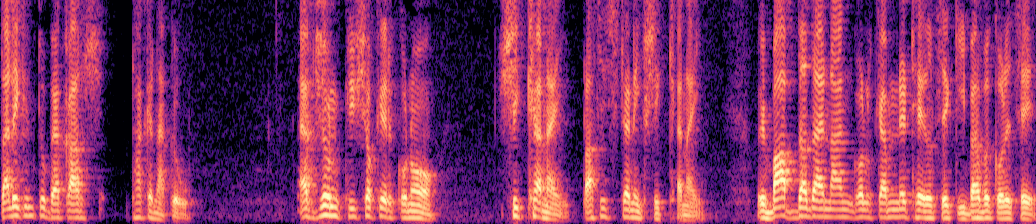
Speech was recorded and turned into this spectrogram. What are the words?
তাহলে কিন্তু বেকার থাকে না কেউ। একজন কৃষকের কোনো শিক্ষা নাই, প্রাতিষ্ঠানিক শিক্ষা নাই। ওই বাপ দাদায় নাঙ্গল কেমনে ঠেলছে, কীভাবে করেছে,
